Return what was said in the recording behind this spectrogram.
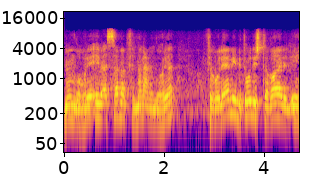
من ظهرها إيه بقى السبب في المنع من ظهرها في غلامي بتقول اشتغال الايه؟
